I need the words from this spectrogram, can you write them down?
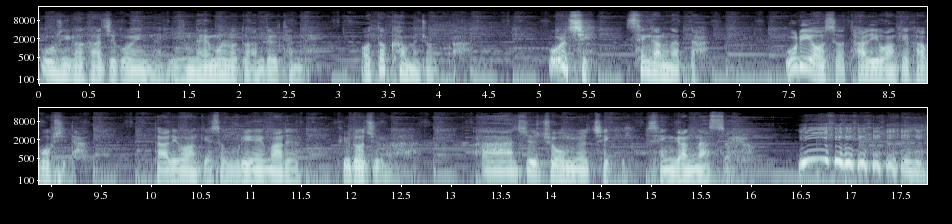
우리가 가지고 있는 이 뇌물로도 안 될 텐데 어떻게 하면 좋을까? 옳지, 생각났다. 우리 어서 다리오 왕께 가봅시다. 다리오 왕께서 우리의 말을 들어줄 아주 좋은 묘책이 생각났어요.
